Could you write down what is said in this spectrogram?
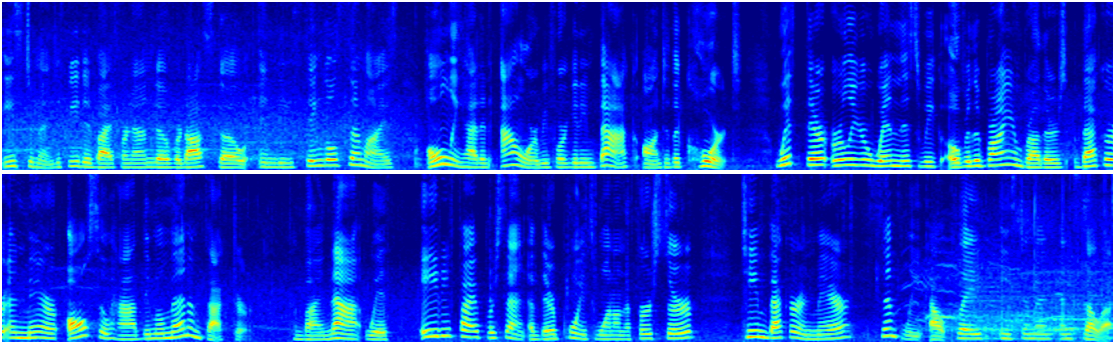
Istomin, defeated by Fernando Verdasco in the single semis, only had an hour before getting back onto the court. With their earlier win this week over the Bryan brothers, Becker and Mayer also had the momentum factor. Combine that with 85% of their points won on a first serve, Team Becker and Mayer simply outplayed Istomin and Sela.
